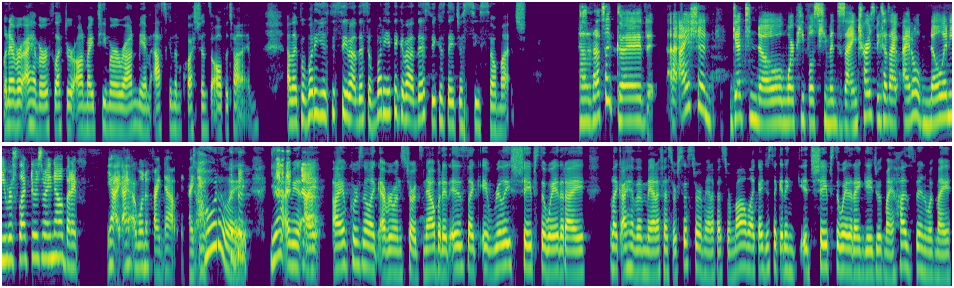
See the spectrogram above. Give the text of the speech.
whenever I have a reflector on my team or around me, I'm asking them questions all the time. I'm like, but what do you see about this? And what do you think about this? Because they just see so much. Uh, that's a good. I should get to know more people's human design charts because I, I don't know any reflectors right now, but I yeah, I, I want to find out if I do. Totally. yeah. I mean, yeah. I, I of course know like everyone's charts now, but it is like, it really shapes the way that I, like I have a manifestor sister, a manifestor mom. Like I just like it, it shapes the way that I engage with my husband, with my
